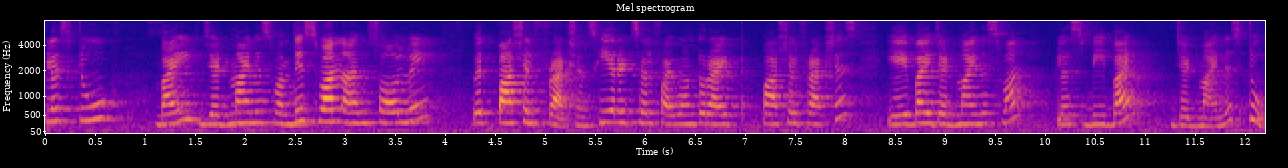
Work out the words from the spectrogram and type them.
plus 2 by z minus 1. This one I am solving with partial fractions. Here itself I want to write partial fractions a by z minus 1 plus b by z minus 2.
